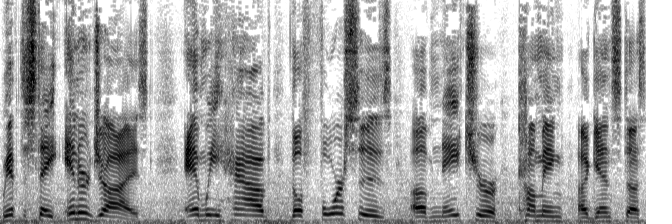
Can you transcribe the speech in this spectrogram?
We have to stay energized. And we have the forces of nature coming against us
